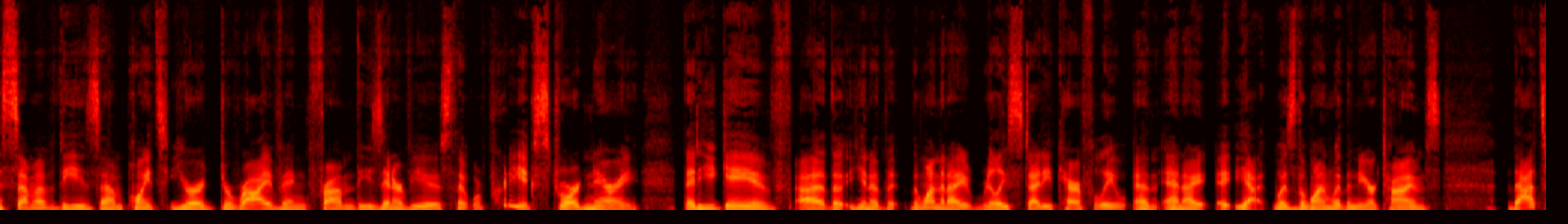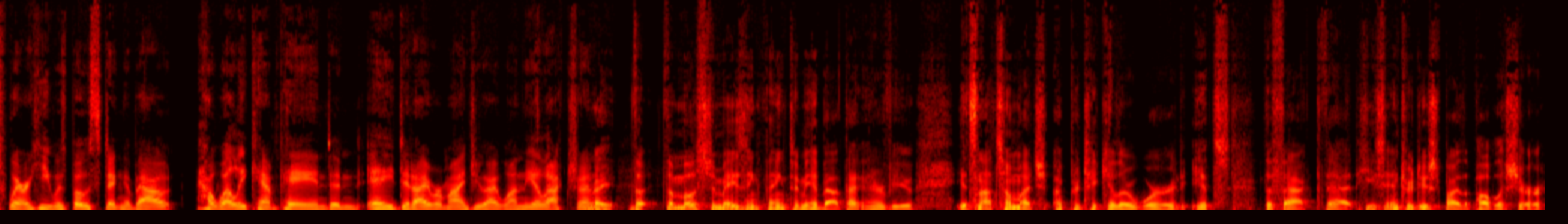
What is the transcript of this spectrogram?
Some of these um, points you're deriving from these interviews that were pretty extraordinary that he gave. Uh, the you know the the one that I really studied carefully and and I uh, yeah was the one with the New York Times. That's where he was boasting about how well he campaigned and a did I remind you I won the election. Right. The the most amazing thing to me about that interview, it's not so much a particular word, it's the fact that he's introduced by the publisher,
